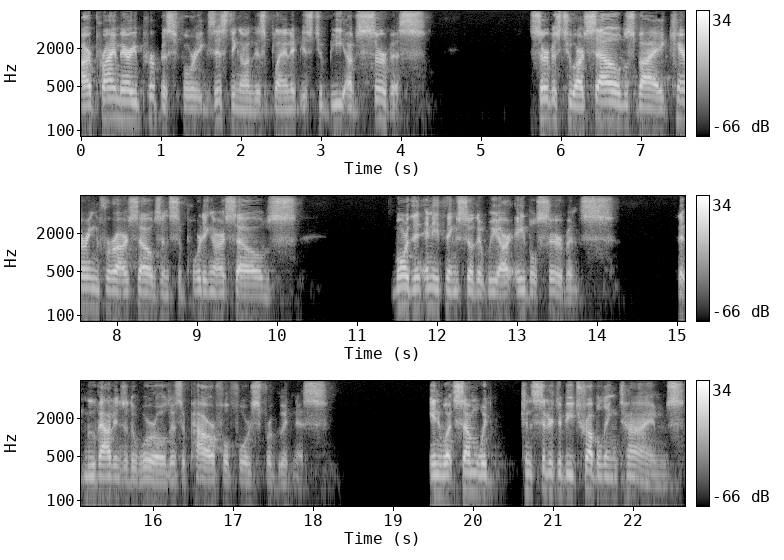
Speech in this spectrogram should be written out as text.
our primary purpose for existing on this planet is to be of service. Service to ourselves by caring for ourselves and supporting ourselves, more than anything so that we are able servants that move out into the world as a powerful force for goodness. In what some would consider to be troubling times,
